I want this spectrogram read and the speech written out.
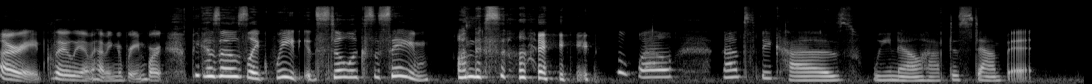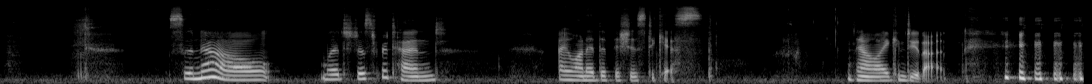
all right. Clearly, I'm having a brain fart because I was like, wait, it still looks the same on this side. well, that's because we now have to stamp it. So now let's just pretend I wanted the fishes to kiss. Now I can do that.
